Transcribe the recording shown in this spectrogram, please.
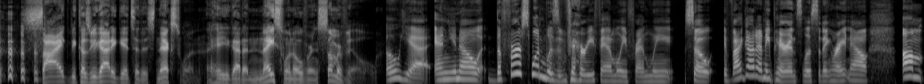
Psych, because we got to get to this next one. I hear you got a nice one over in Somerville. Oh, yeah. And you know, the first one was very family friendly. So if I got any parents listening right now, um,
